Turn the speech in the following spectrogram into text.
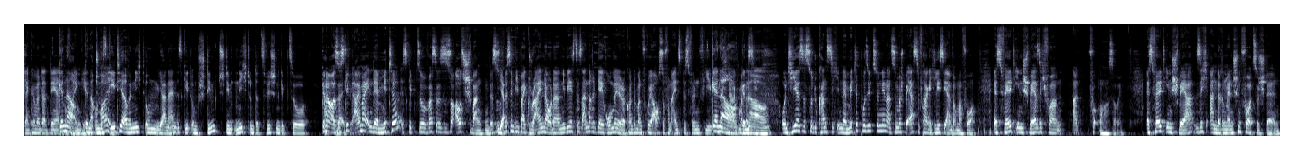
Dann können wir da näher drauf Genau, eingehen. genau. Und Toll. es geht hier aber nicht um ja, nein, es geht um stimmt, stimmt nicht und dazwischen gibt's so. Genau, also es gibt einmal in der Mitte, es gibt so, was, das ist so ausschwankend. Das ist so Ja. ein bisschen wie bei Grinder oder, nee, wie heißt das andere, Gay Romeo, da konnte man früher auch so von 1 bis 5, je Genau, wie stark man genau. das sieht. Und hier ist es so, du kannst dich in der Mitte positionieren. Also zum Beispiel erste Frage, ich lese sie einfach mal vor. Es fällt ihnen schwer, sich von, oh, sorry. Es fällt ihnen schwer, sich anderen Menschen vorzustellen.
